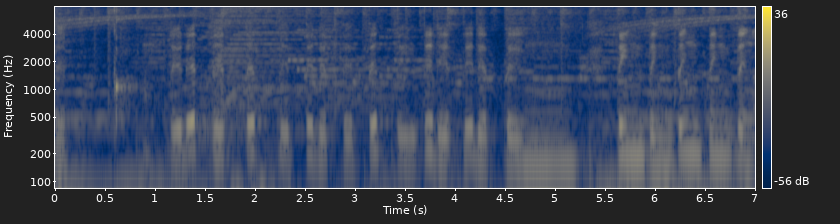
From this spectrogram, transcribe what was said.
ตึดตืดตึดตึดตึดตึดตึดตึดตึดตึดตึดตึดตึงตึงตึงตึงตึงตึงเ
